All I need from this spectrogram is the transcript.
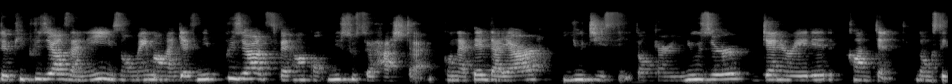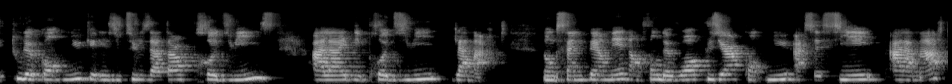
depuis plusieurs années, ils ont même emmagasiné plusieurs différents contenus sous ce hashtag, qu'on appelle d'ailleurs UGC, donc un User Generated Content. Donc, c'est tout le contenu que les utilisateurs produisent à l'aide des produits de la marque. Donc, ça nous permet, dans le fond, de voir plusieurs contenus associés à la marque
